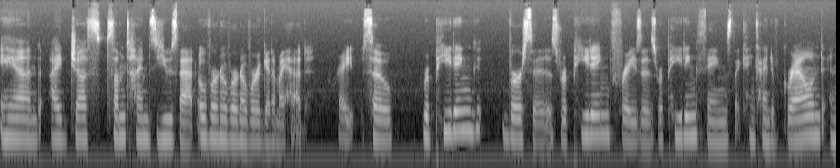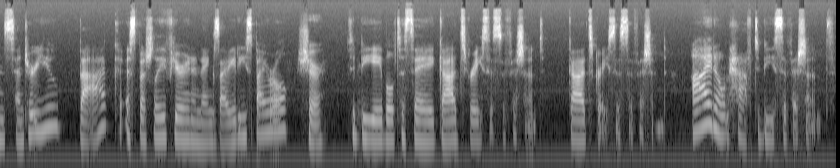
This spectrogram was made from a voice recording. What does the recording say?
And I just sometimes use that over and over and over again in my head, right? So repeating verses, repeating phrases, repeating things that can kind of ground and center you back, especially if you're in an anxiety spiral Sure. to be able to say, God's grace is sufficient. God's grace is sufficient. I don't have to be sufficient,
